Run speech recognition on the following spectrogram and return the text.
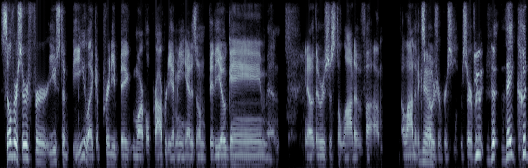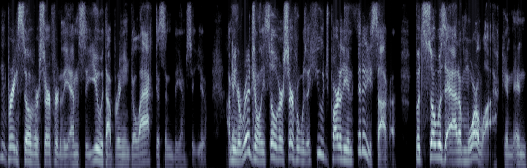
Silver Surfer used to be like a pretty big Marvel property. I mean, he had his own video game, and you know there was just a lot of um, a lot of exposure for Silver Surfer. you, the, they couldn't bring Silver Surfer to the MCU without bringing Galactus into the MCU. I mean, originally Silver Surfer was a huge part of the Infinity Saga, but so was Adam Warlock, and and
